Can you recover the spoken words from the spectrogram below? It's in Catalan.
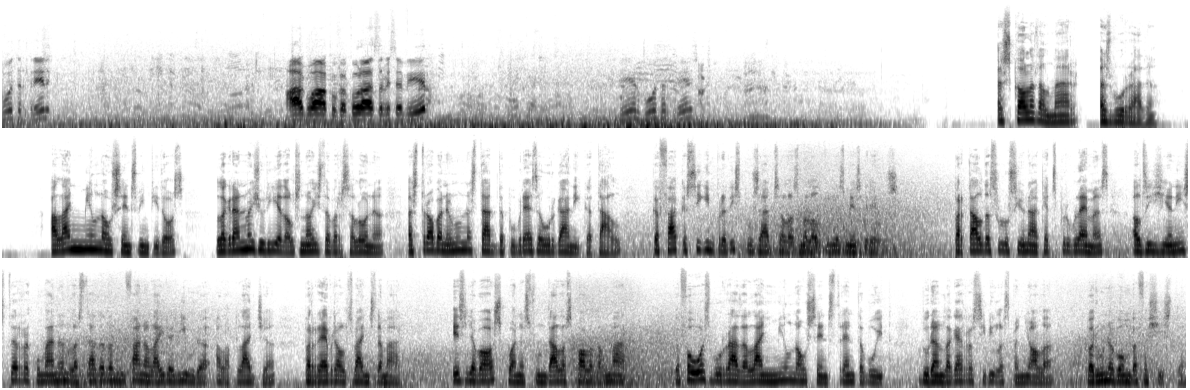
water, drink. Agua, Coca-Cola, cerveza, beer. Beer, water, drink. Escola del Mar esborrada. A l'any 1922, la gran majoria dels nois de Barcelona es troben en un estat de pobresa orgànica tal que fa que siguin predisposats a les malalties més greus. Per tal de solucionar aquests problemes, els higienistes recomanen l'estada de l'infant a l'aire lliure a la platja per rebre els banys de mar. És llavors quan es fundà l'Escola del Mar, que fou esborrada l'any 1938 durant la Guerra Civil Espanyola per una bomba feixista.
